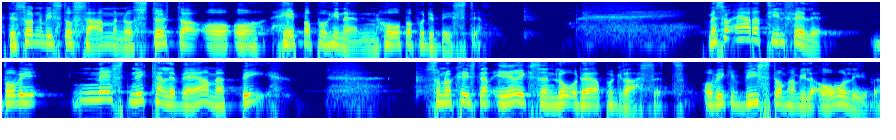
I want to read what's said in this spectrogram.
Det er sådan, vi står sammen og støtter og, og hæpper på hinanden, håber på det bedste. Men så er der tilfælde, hvor vi næsten ikke kan lade være med at bede. Som når Christian Eriksen lå der på græsset, og vi ikke vidste, om han ville overleve.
